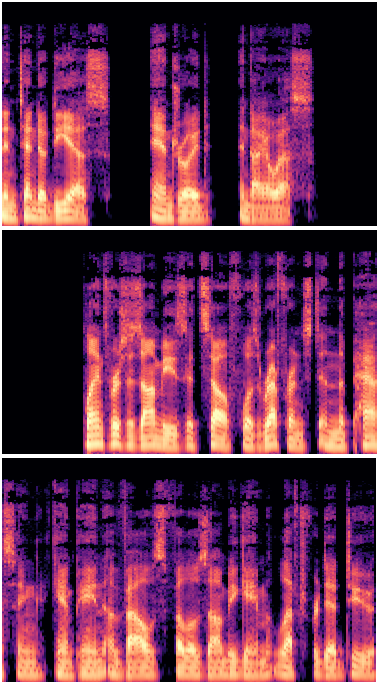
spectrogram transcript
Nintendo DS, Android, and iOS. Plants vs. Zombies itself was referenced in the passing campaign of Valve's fellow zombie game Left 4 Dead 2,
